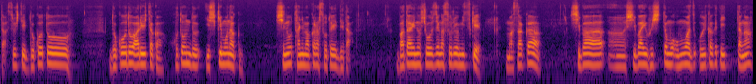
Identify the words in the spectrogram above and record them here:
た。そしてどことどこほど歩いたかほとんど意識もなく死の谷間から外へ出た。馬体の少女がそれを見つけまさか芝芝居不死とも思わず追いかけていったが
